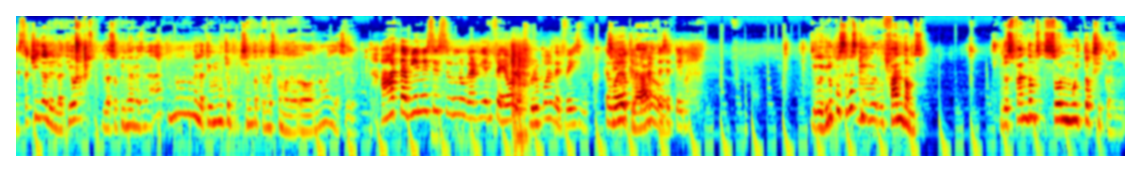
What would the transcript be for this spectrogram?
Está chida, les latió las opiniones. Ah, pues no, no me latió mucho porque siento que no es como de horror, ¿no? Y así, güey. Ah, también ese es un lugar bien feo, los grupos de Facebook. Qué Sí, bueno que claro. tocaste ese tema. Digo, y grupos, ¿sabes qué? Fandoms. Los fandoms son muy tóxicos, güey.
